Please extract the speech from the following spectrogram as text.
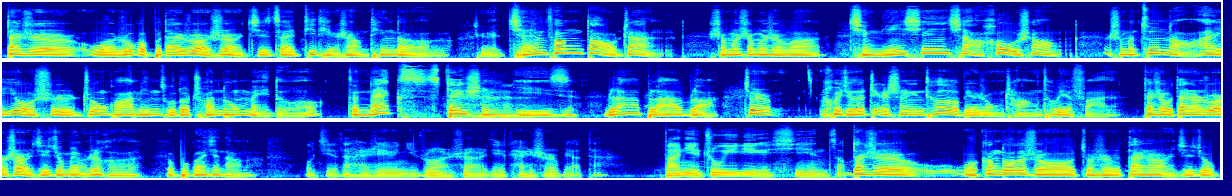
但是我如果不戴入耳式耳机，在地铁上听到这个前方到站什么什么什么，请您先下后上，什么尊老爱幼是中华民族的传统美德。The next station is blah blah blah，就是会觉得这个声音特别冗长，特别烦。但是我戴上入耳式耳机就没有任何，就不关心它了。我觉得还是因为你入耳式耳机开声比较大，把你注意力给吸引走。但是我更多的时候就是戴上耳机就。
